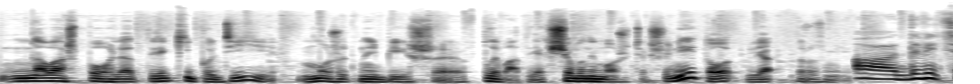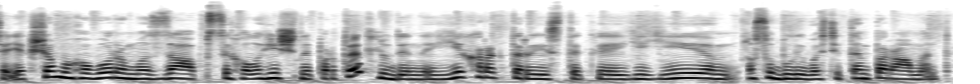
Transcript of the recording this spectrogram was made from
на ваш погляд, які події можуть найбільше впливати? Якщо вони можуть, якщо ні, то я зрозумію. А, дивіться, якщо ми говоримо за психологічний портрет людини, її характеристики, її особливості, темперамент,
